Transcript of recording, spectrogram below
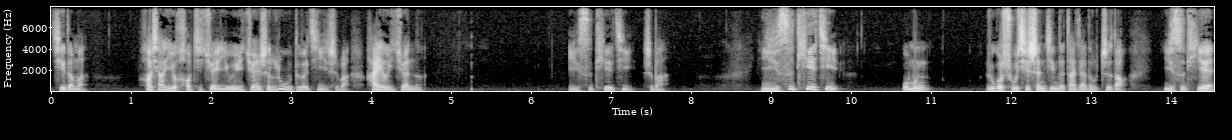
记得吗？好像有好几卷，有一卷是《路德记》，是吧？还有一卷呢，《以斯帖记》，是吧？《以斯帖记》，我们如果熟悉圣经的，大家都知道，以斯帖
